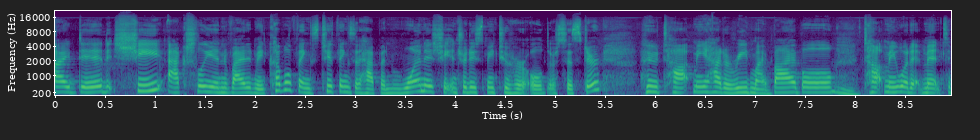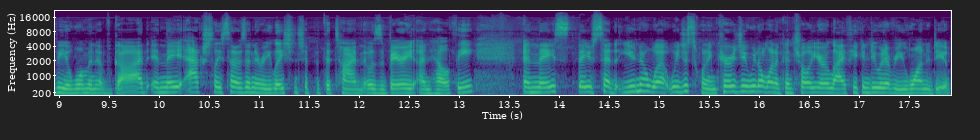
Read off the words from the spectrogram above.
I did. She actually invited me. A couple things, two things that happened. One is she introduced me to her older sister, who taught me how to read my Bible, mm. taught me what it meant to be a woman of God. And they actually said I was in a relationship at the time that was very unhealthy. And they they said, you know what? We just want to encourage you. We don't want to control your life. You can do whatever you want to do,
